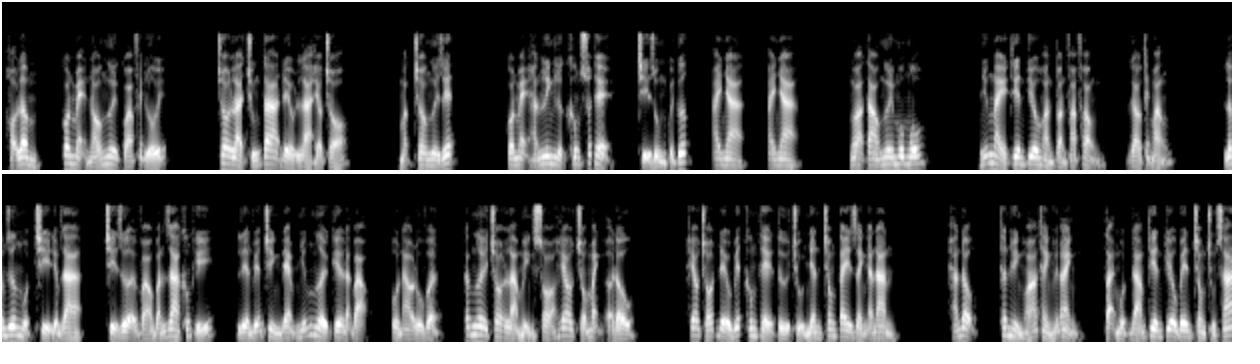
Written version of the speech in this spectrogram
họ lâm con mẹ nó ngươi quá phép lối. Cho là chúng ta đều là heo chó. Mặc cho ngươi giết. Con mẹ hắn linh lực không xuất thể chỉ dùng quyền cước ai nha ai nha. Ngoạ tào ngươi mô mỗ những n à y thiên tiêu hoàn toàn phá phỏng gào thét mắng. Lâm dương một chỉ điểm ra chỉ dựa vào bắn ra không khí liền viễn trình đem những người kia đạn bạo ồn ào đồ vật các ngươi cho là mình so heo chó mạnh ở đâu? Heo chó đều biết không thể từ chủ nhân trong tay giành ăn ăn. Hán động thân hình hóa thành huyết ảnh tại một đám thiên kiêu bên trong trùng sát.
